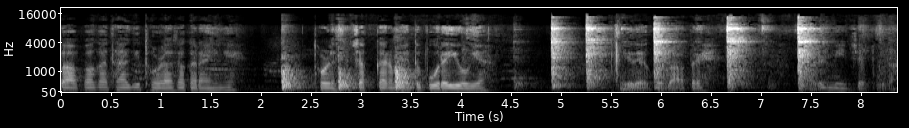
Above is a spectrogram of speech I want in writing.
पापा का था कि थोड़ा सा कराएँगे। थोड़े से चक्कर में तो पूरा ही हो गया। ये देखो बाप रे अरे नीचे पूरा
